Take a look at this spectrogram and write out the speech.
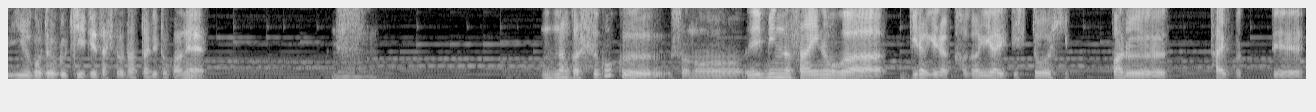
言うことよく聞いてた人だったりとかね、なんかすごくその鋭敏な才能がギラギラ輝いて人を引っ張るタイプって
